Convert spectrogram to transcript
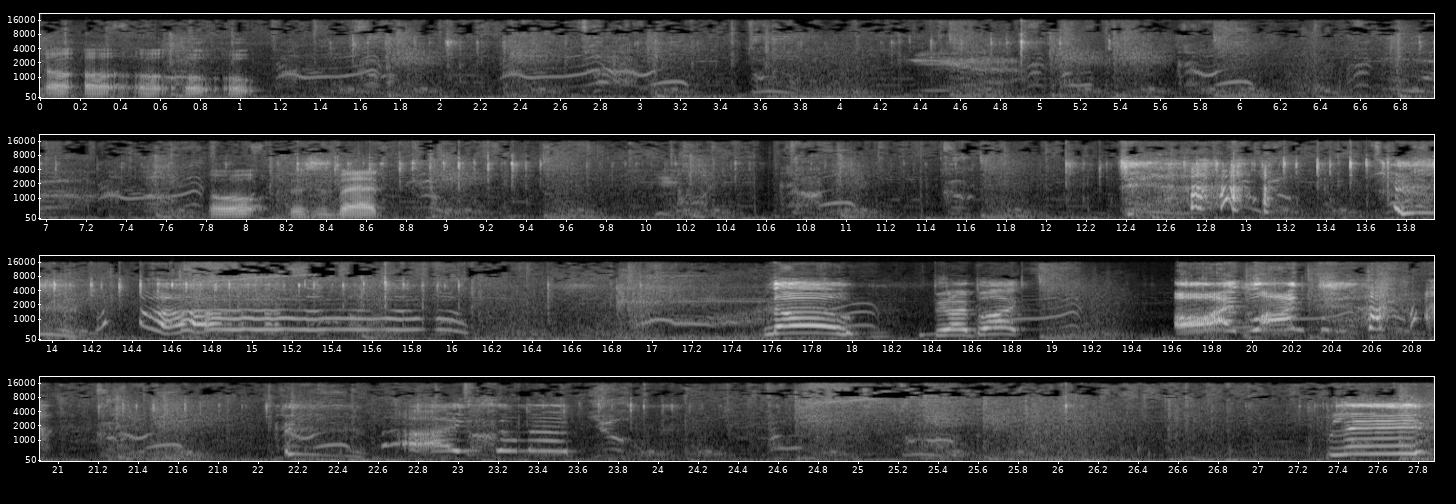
Uh, uh, uh, oh, oh. Oh, this is bad. Ah! no! Did I block? Oh, I blocked! I'm ah, so mad. Please!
